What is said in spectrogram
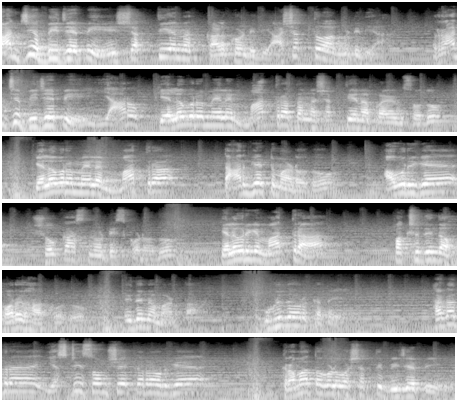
ರಾಜ್ಯ ಬಿಜೆಪಿ ಶಕ್ತಿಯನ್ನ ಕಳ್ಕೊಂಡಿದ್ಯಾ? ಅಶಕ್ತವಾಗ್ಬಿಟ್ಟಿದೆಯಾ? ರಾಜ್ಯ ಬಿಜೆಪಿ ಯಾರೋ ಕೆಲವರ ಮೇಲೆ ಮಾತ್ರ ತನ್ನ ಶಕ್ತಿಯನ್ನ ಪ್ರಯೋಗಿಸೋದು, ಕೆಲವರ ಮೇಲೆ ಮಾತ್ರ ಟಾರ್ಗೆಟ್ ಮಾಡೋದು, ಅವರಿಗೆ ಶೋಕಾಸ್ ನೋಟಿಸ್ ಕೊಡೋದು, ಕೆಲವರಿಗೆ ಮಾತ್ರ ಪಕ್ಷದಿಂದ ಹೊರಗೆ ಹಾಕೋದು, ಇದನ್ನ ಮಾಡ್ತಾ ಉಳಿದವ್ರ ಕತೆ. ಹಾಗಾದ್ರೆ ಎಸ್ ಟಿ ಸೋಮಶೇಖರ್ ಅವ್ರಿಗೆ ಕ್ರಮ ತಗೊಳ್ಳುವ ಶಕ್ತಿ ಬಿಜೆಪಿ ಇಲ್ಲ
